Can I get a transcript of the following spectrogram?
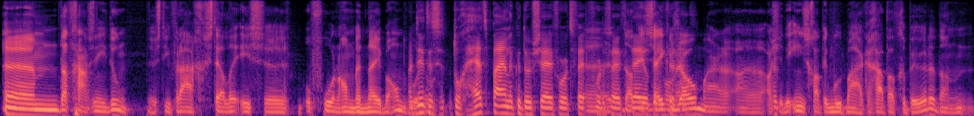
Um, dat gaan ze niet doen. Dus die vraag stellen is uh, op voorhand met nee beantwoord. Maar dit is toch het pijnlijke dossier voor, het, voor de VVD uh, Dat is zeker zo, maar uh, als je de inschatting moet maken, gaat dat gebeuren. Dan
